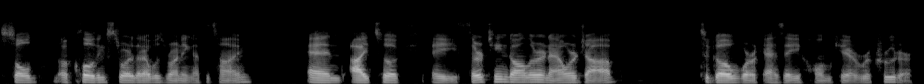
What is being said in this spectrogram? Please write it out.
sold a clothing store that I was running at the time and I took a $13 an hour job to go work as a home care recruiter.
